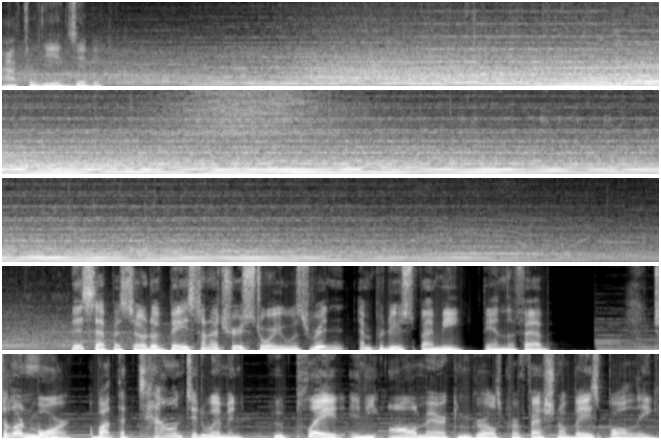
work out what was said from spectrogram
after the exhibit. This episode of Based on a True Story was written and produced by me, Dan Lefebvre. To learn more about the talented women who played in the All American Girls Professional Baseball League,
